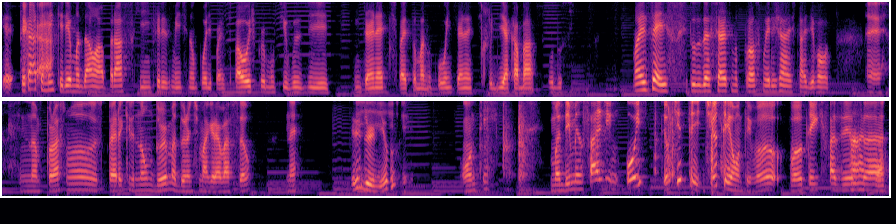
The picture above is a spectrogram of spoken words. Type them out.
é, TK também queria mandar um abraço que infelizmente não pôde participar hoje por motivos de internet. Vai tomar no cu, a internet podia acabar todos. Mas é isso, se tudo der certo, no próximo ele já está de volta. É, no próximo eu espero que ele não durma durante uma gravação, né? Ele E- dormiu? Ontem. Mandei mensagem. Oi, eu tiltei, tiltei ontem. Vou, vou ter que fazer Ah, essa. tá.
